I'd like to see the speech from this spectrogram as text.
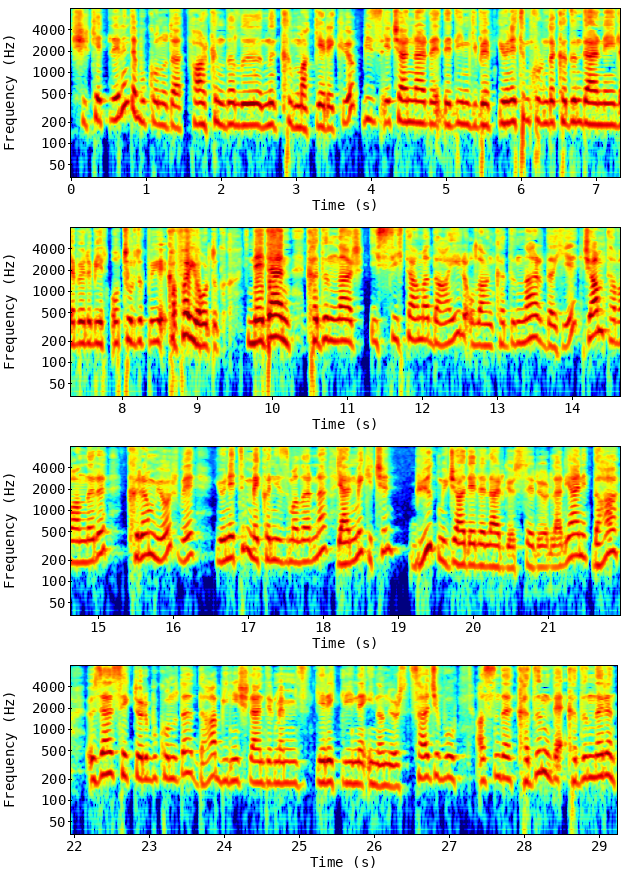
şirketlerin de bu konuda farkındalığını kılmak gerekiyor. Biz geçenlerde dediğim gibi yönetim kurulunda kadın derneğiyle böyle bir oturduk bir kafa yorduk. Neden kadınlar istihdama dahil olan kadınlar dahi cam tavanları kıramıyor ve yönetim mekanizmalarına gelmek için büyük mücadeleler gösteriyorlar. Yani daha özel sektörü bu konuda daha bilinçlendirmemiz gerektiğine inanıyoruz. Sadece bu aslında kadın ve kadınların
